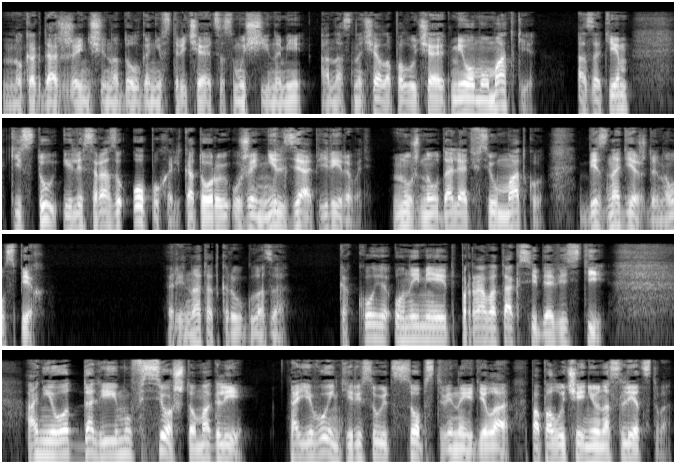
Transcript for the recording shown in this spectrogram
Но когда женщина долго не встречается с мужчинами, она сначала получает миому матки, а затем кисту или сразу опухоль, которую уже нельзя оперировать. Нужно удалять всю матку без надежды на успех. Ренат открыл глаза. Какое он имеет право так себя вести? Они отдали ему все, что могли, а его интересуют собственные дела по получению наследства,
